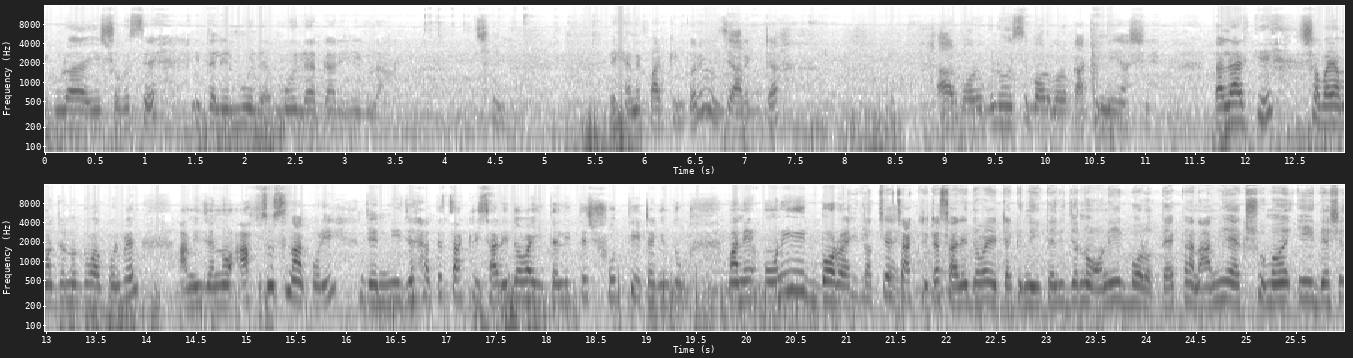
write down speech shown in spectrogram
এগুলা এইসব হচ্ছে ইতালির ময়লা, ময়লার গাড়ি এগুলা। এখানে পার্কিং করে ওই যে আরেকটা। আর বড়গুলো হচ্ছে বড় বড় কাঠি নিয়ে আসে। তাহলে আর কি সবাই আমার জন্য দোয়া করবেন। আমি যেন আফসুস না করি যে নিজের হাতে চাকরি ছাড়ি দেওয়া ইতালিতে সত্যি এটা কিন্তু মানে অনেক বড় একটা চাকরিটা ছাড়ি দেওয়া এটা কিন্তু ইতালির জন্য অনেক বড় ত্যাগ। কারণ আমি একসময় এই দেশে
